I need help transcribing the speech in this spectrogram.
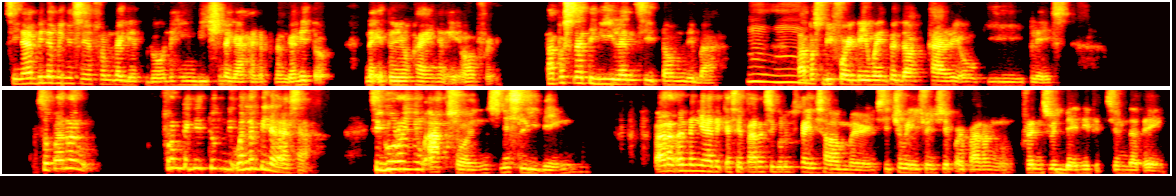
Sinabi naman niya sa'yo from the get-go na hindi siya naghahanap ng ganito, na ito yung kaya niyang i-offer. Tapos natigilan si Tom, di ba? Mm-mm. Tapos before they went to the karaoke place. So parang, from the get-go, walang pinasa. Siguro yung actions, misleading. Parang ang nangyari kasi, parang siguro kay Summer, situationship or parang friends with benefits yung dating.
